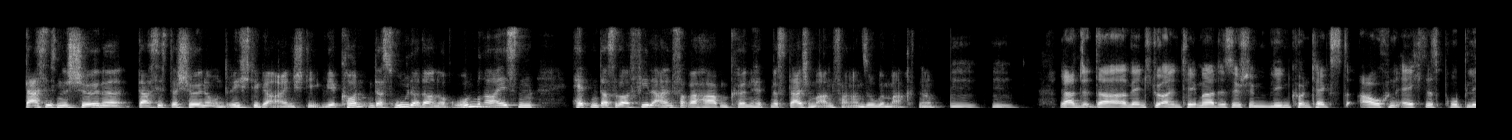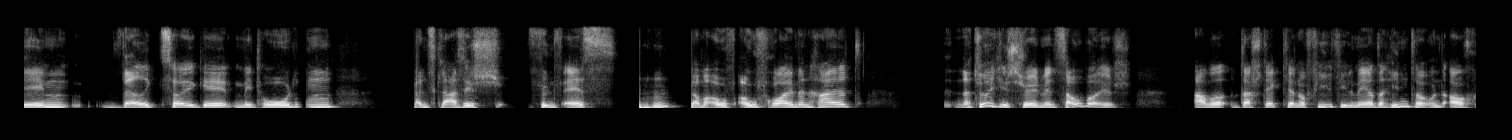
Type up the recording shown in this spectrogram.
Das ist eine schöne, das ist der schöne und richtige Einstieg. Wir konnten das Ruder da noch rumreißen, hätten das aber viel einfacher haben können, hätten wir es gleich am Anfang an so gemacht. Ne? Mhm. Ja, da erwähnst du ein Thema, das ist im Lean-Kontext auch ein echtes Problem. Werkzeuge, Methoden, ganz klassisch 5S, mhm. Klammer auf, aufräumen halt. Natürlich ist es schön, wenn es sauber ist, aber da steckt ja noch viel, viel mehr dahinter. Und auch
